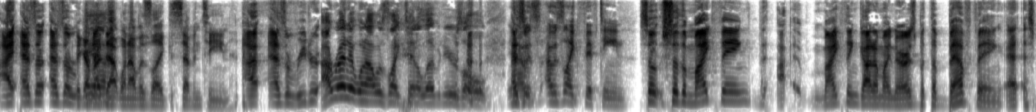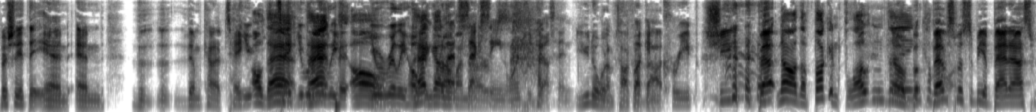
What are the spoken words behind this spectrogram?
I, as a, as a, I think I Yeah. read that when I was like 17. I, as a reader, I read it when I was like 10, 11 years old. Yeah, As I, a- was, I was like 15. So, so the Mike thing, th- I, Mike thing got on my nerves, but the Bev thing, e- especially at the end, and the, the them kind of take You- Oh, that you were that really, pi- oh, you were really that hoping got for on that my sex nerves. scene, weren't you, Justin? you know what I'm talking about. fucking about. creep. She Be- No, the fucking floating thing. no, but Come Bev's on. supposed to be a badass,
